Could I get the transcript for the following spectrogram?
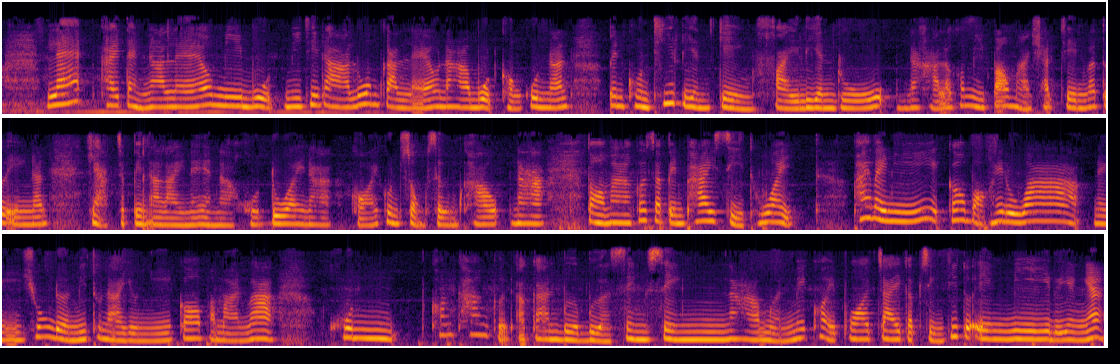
และใครแต่งงานแล้วมีบุตรมีธิดาร่วมกันแล้วนะคะ บุตรของคุณนั้นเป็นคนที่เรียนเก่งใฝ่เรียนรู้นะคะ แล้วก็มีเป้าหมายชัดเจนว่าตัวเองนั้นอยากจะเป็นอะไรในอนาคตด้วยนะคะ ขอให้คุณส่งเสริมเขานะคะ ต่อมาก็จะเป็นไพ่สีถ้วยไพ่ใบนี้ก็บอกให้รู้ว่าในช่วงเดือนมิถุนายนนี้ก็ประมาณว่า คุณค่อนข้างเกิดอาการเบื่อเบื่อเซ็งเซ็งนะคะ เหมือนไม่ค่อยพอใจกับสิ่งที่ตัวเองมีหรืออย่างเงี้ย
